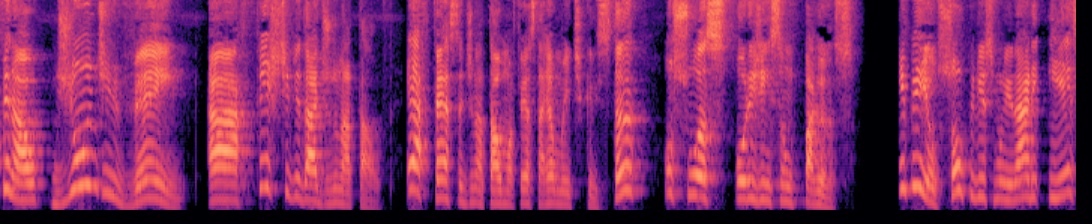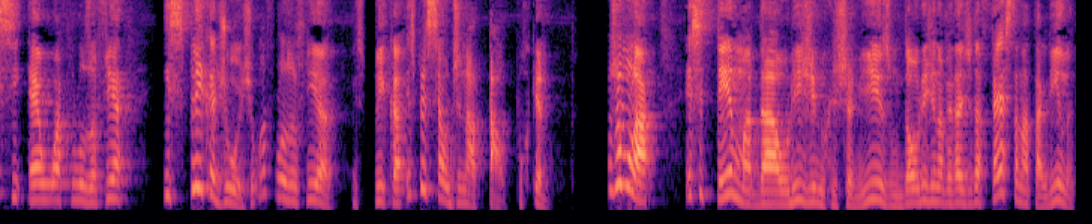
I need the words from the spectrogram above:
Afinal, de onde vem a festividade do Natal? É a festa de Natal uma festa realmente cristã ou suas origens são pagãs? Enfim, eu sou o Felício Molinari e esse é o A Filosofia Explica de hoje. Uma filosofia explica especial de Natal, por que não? Mas vamos lá. Esse tema da origem do cristianismo, da origem, na verdade, da festa natalina,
